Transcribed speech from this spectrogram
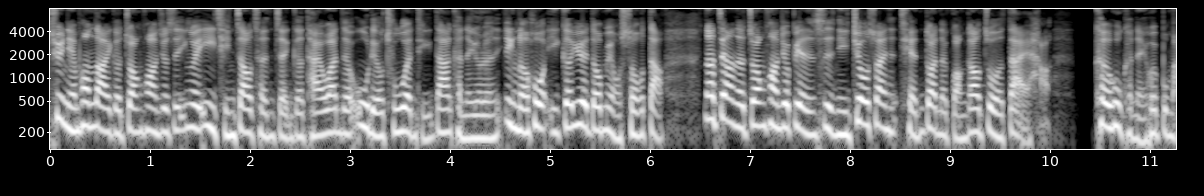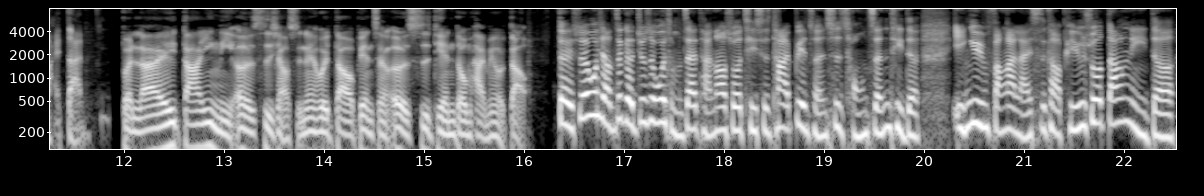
去年碰到一个状况，就是因为疫情造成整个台湾的物流出问题，大家可能有人订了货一个月都没有收到，那这样的状况就变成是你就算前段的广告做得再好，客户可能也会不买单。本来答应你二十四小时内会到，变成二十四天都还没有到。对，所以我想这个就是为什么在谈到说，其实它变成是从整体的营运方案来思考。比如说，当你的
